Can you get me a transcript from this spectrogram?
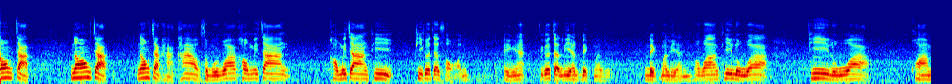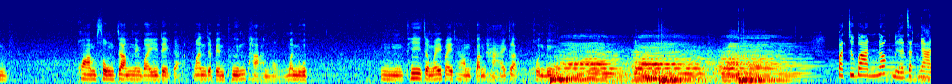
นอกจากนอกจากนอกจากหาข้าว สมมุติว่าเขาไม่จ้าง เขาไม่จ้างพี่พี่ก็จะสอน อย่างเงี้ยพี่ก็จะเรียกเด็กมาเด็กมาเรียน เพราะว่าพี่รู้ว่าพี่รู้ว่าความความทรงจำในวัยเด็กอะ่ะมันจะเป็นพื้นฐานของมนุษย์อที่จะไม่ไปทำปัญหาให้กับคนอื่น ปัจจุบันนอกเหนือจากงาน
